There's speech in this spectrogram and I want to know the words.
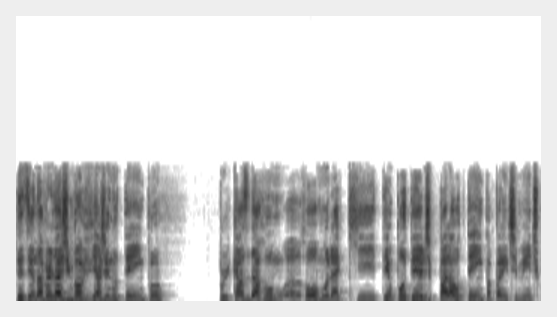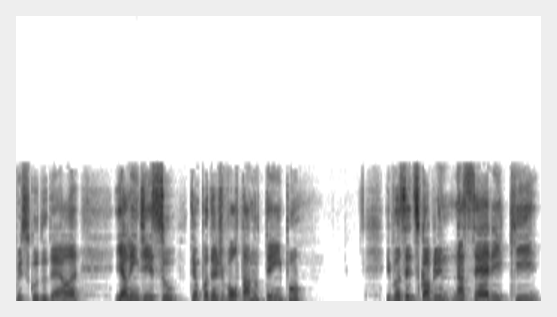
desenho, na verdade, envolve viagem no tempo. Por causa da Rômura, que tem o poder de parar o tempo, aparentemente, com o escudo dela. E além disso, tem o poder de voltar no tempo. E você descobre na série que,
